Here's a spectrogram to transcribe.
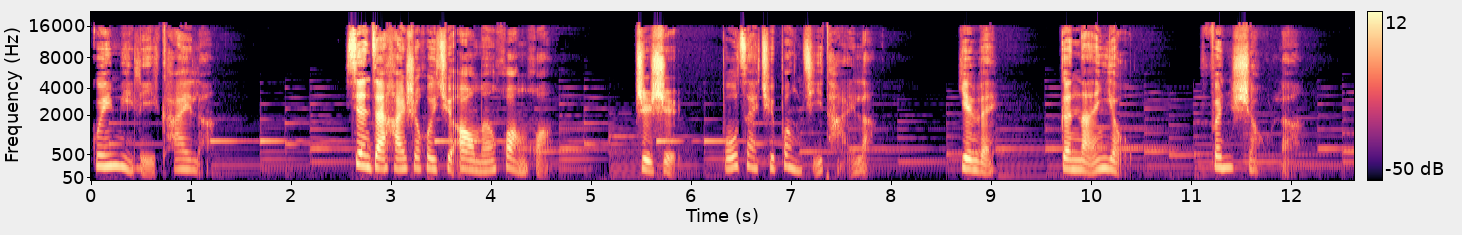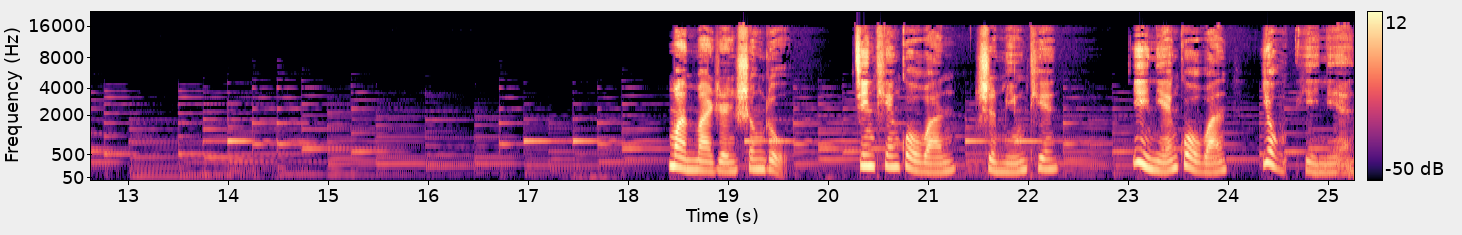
闺蜜离开了。现在还是会去澳门晃晃，只是不再去蹦极台了，因为跟男友分手了。漫漫人生路，今天过完是明天，一年过完又一年。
